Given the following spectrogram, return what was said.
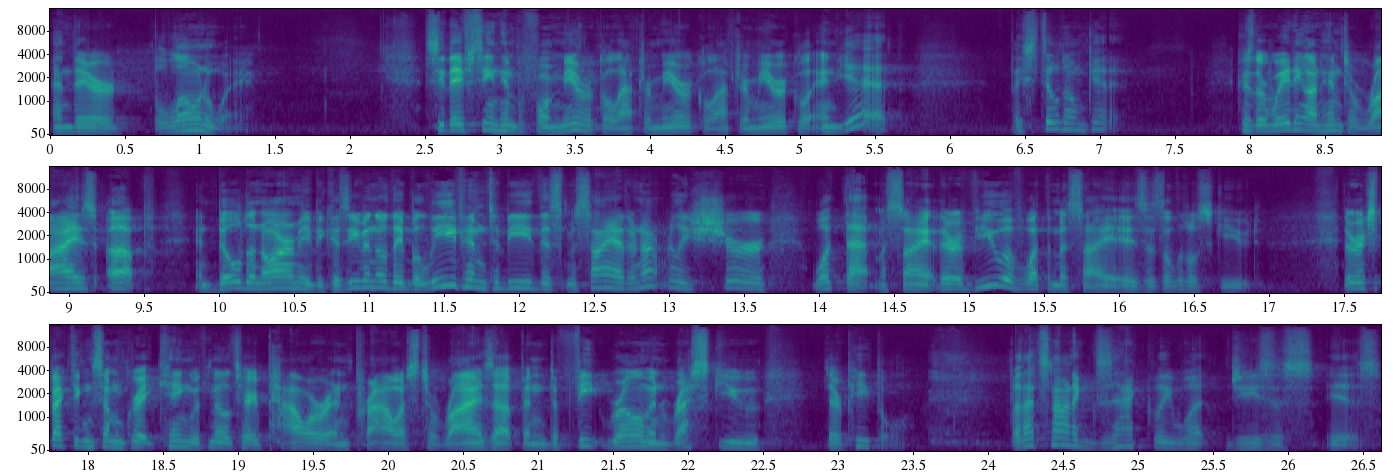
And they're blown away. See, they've seen him perform miracle after miracle after miracle, and yet they still don't get it. Because they're waiting on him to rise up and build an army, because even though they believe him to be this Messiah, they're not really sure what that Messiah, their view of what the Messiah is, is a little skewed. They're expecting some great king with military power and prowess to rise up and defeat Rome and rescue their people. But that's not exactly what Jesus is.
